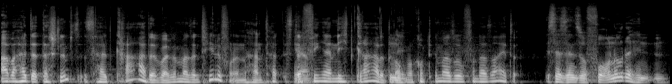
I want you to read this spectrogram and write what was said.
Aber halt das, Schlimmste ist halt gerade, weil wenn man sein Telefon in der Hand hat, ist der Ja. Finger nicht gerade drauf. Nee. Man kommt immer so von der Seite. Ist der Sensor vorne oder hinten?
